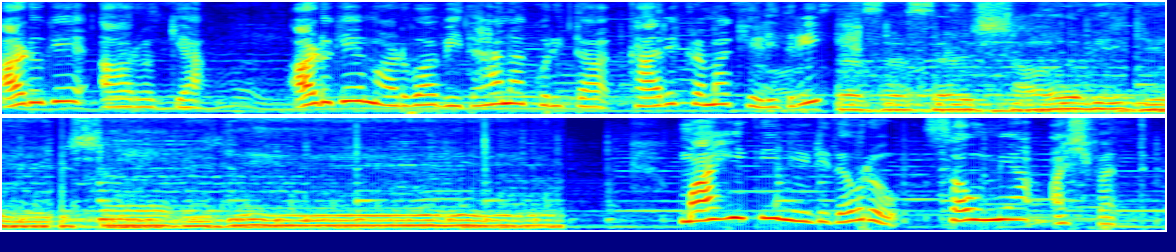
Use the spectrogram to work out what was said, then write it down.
ಅಡುಗೆ ಆರೋಗ್ಯ ಅಡುಗೆ ಮಾಡುವ ವಿಧಾನ ಕುರಿತ ಕಾರ್ಯಕ್ರಮ ಕೇಳಿದ್ರಿ? ಮಾಹಿತಿ ನೀಡಿದವರು ಸೌಮ್ಯ ಅಶ್ವಥ್.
